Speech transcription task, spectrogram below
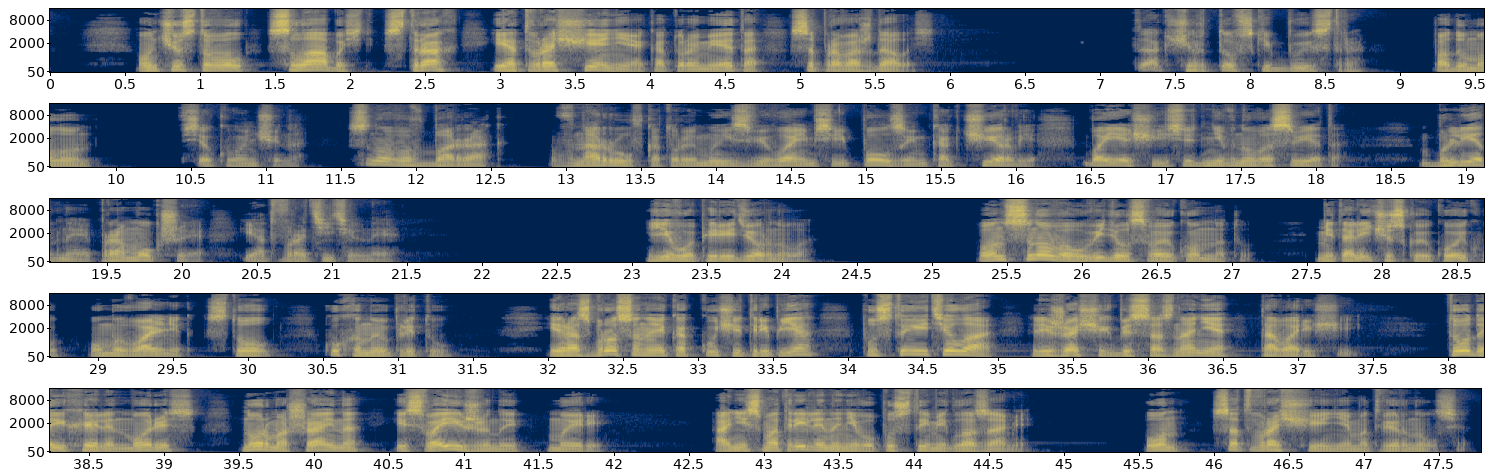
Он чувствовал слабость, страх и отвращение, которыми это сопровождалось. «Так чертовски быстро», — подумал он. «Все кончено. Снова в барак, в нору, в которой мы извиваемся и ползаем, как черви, боящиеся дневного света бледные, промокшие и отвратительные. Его передернуло. Он снова увидел свою комнату. Металлическую койку, умывальник, стол, кухонную плиту. И разбросанные, как кучи тряпья, пустые тела, лежащих без сознания товарищей. Тода и Хелен Моррис, Норма Шайна и своей жены Мэри. Они смотрели на него пустыми глазами. Он с отвращением отвернулся.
